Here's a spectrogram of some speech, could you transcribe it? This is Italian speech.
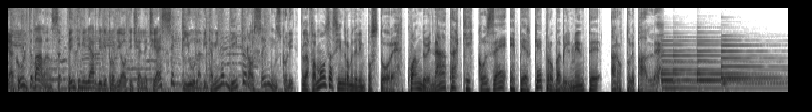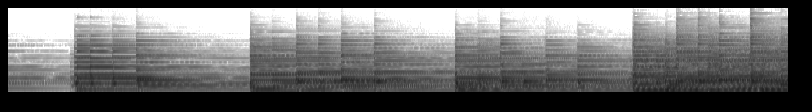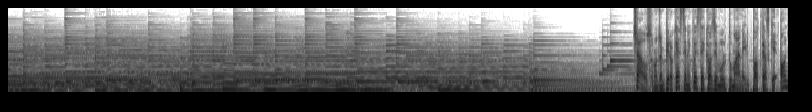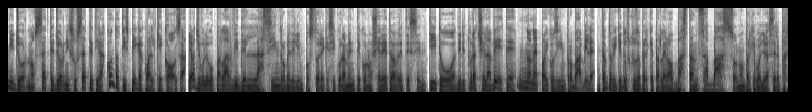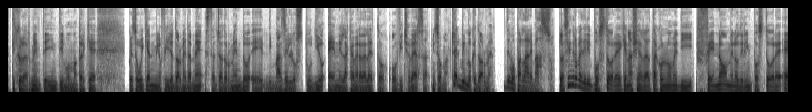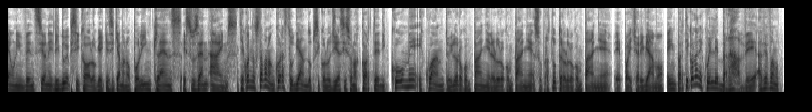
Yakult Balance, 20 miliardi di probiotici LCS più la vitamina D per ossa e muscoli. La famosa sindrome dell'impostore. Quando è nata, che cos'è e perché probabilmente ha rotto le palle. Ciao, sono Giampiero Kesten e questa è Cose Molto Umane, il podcast che ogni giorno, sette giorni su sette, ti racconta o ti spiega qualche cosa. E oggi volevo parlarvi della sindrome dell'impostore che sicuramente conoscerete o avrete sentito o addirittura ce l'avete. Non è poi così improbabile. Intanto vi chiedo scusa perché parlerò abbastanza basso, non perché voglio essere particolarmente intimo, ma perché questo weekend mio figlio dorme da me, sta già dormendo e di base lo studio è nella camera da letto o viceversa. Insomma, c'è il bimbo che dorme. Devo parlare basso. La sindrome dell'impostore, che nasce in realtà col nome di fenomeno dell'impostore, è un'invenzione di due psicologhe che si chiamano Pauline Clance e Suzanne Imes, che quando stavano ancora studiando psicologia si sono accorte di come e quanto i loro compagni e le loro compagne, soprattutto le loro compagne, e poi ci arriviamo, e in particolare quelle brave, avevano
